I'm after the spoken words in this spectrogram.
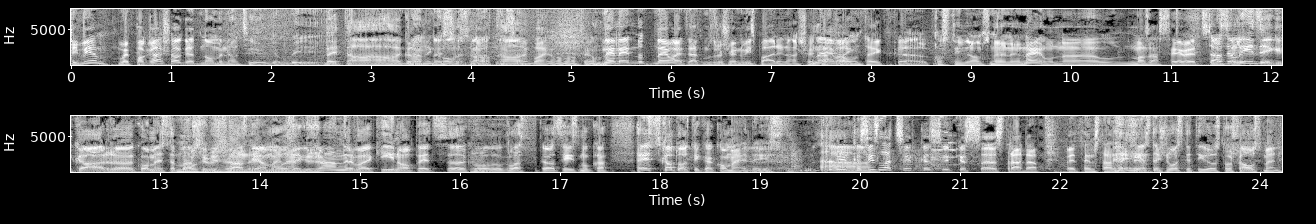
diviem vai pagājušā gada nominācija viņam bija. Bet tā gan Ļoti ir kolosāla. Tā ir baiglamā filma. Nē, nē, nu, nevajadzētu mums droši vien vispārināt šeit Nevajag. atkal un teikt, ka kostīmdrāmas nē, nē, nē, un uh, mazās sievietes. Tas ir noteikti- līdzīgi kā ar uh, ko mēs paši Mūzikas izstāstījām. žanriem, vai ne? Mūzika žanri vai kino pēc uh, mm. klasifikācijas. Nu, kā, es skatos tikai komēdijas. Tur ir kas izlaists, ir kas, ir kas uh, strādā pēc tiem Ei, standartiem. es taču noskatījos to šausmeni.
